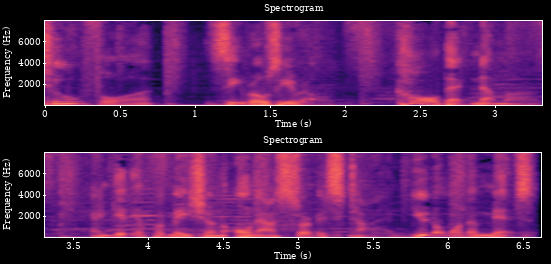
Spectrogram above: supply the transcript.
2400. Call that number and get information on our service time. You don't want to miss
